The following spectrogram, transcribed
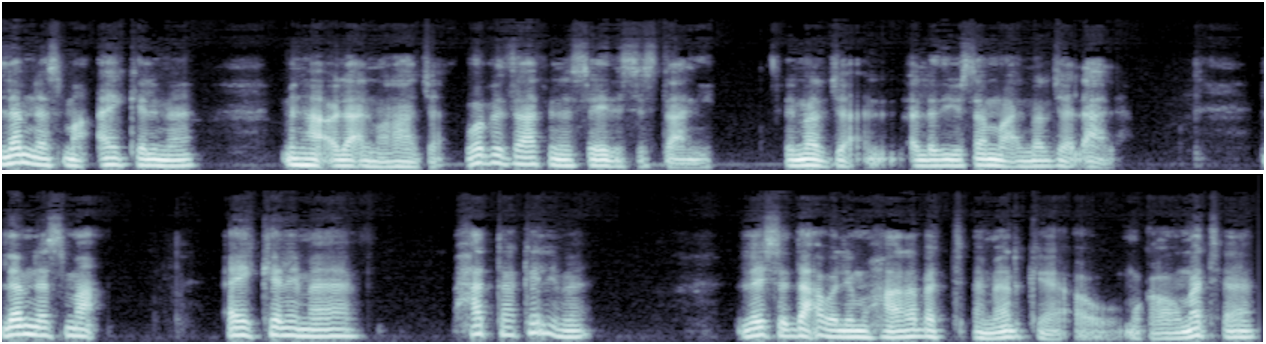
لم نسمع أي كلمة من هؤلاء المراجع وبالذات من السيد السيستاني المرجع الذي يسمى المرجع الأعلى. لم نسمع أي كلمة حتى كلمة ليس دعوة لمحاربة أمريكا أو مقاومتها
